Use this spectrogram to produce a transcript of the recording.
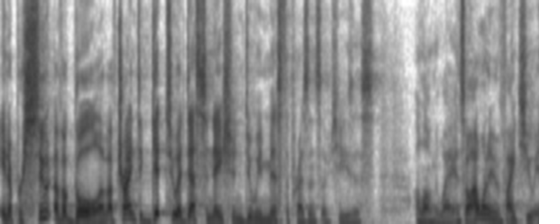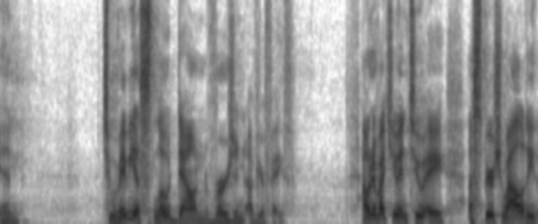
in a pursuit of a goal, of, of trying to get to a destination, do we miss the presence of Jesus along the way? And so I want to invite you in to maybe a slowed down version of your faith. I want to invite you into a, a spirituality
